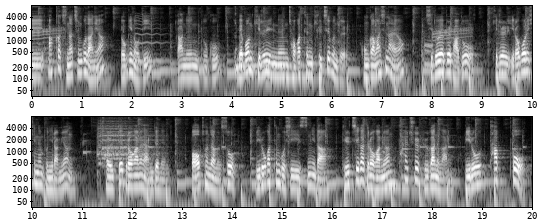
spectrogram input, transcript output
여기 아까 지나친 곳 아니야? 여긴 어디? 나는 누구? 매번 길을 잃는 저 같은 길치분들 공감하시나요? 지도 앱을 봐도 길을 잃어버리시는 분이라면 절대 들어가면 안 되는 마법 천자문 속 미로 같은 곳이 있습니다. 길치가 들어가면 탈출 불가능한 미로 top 4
